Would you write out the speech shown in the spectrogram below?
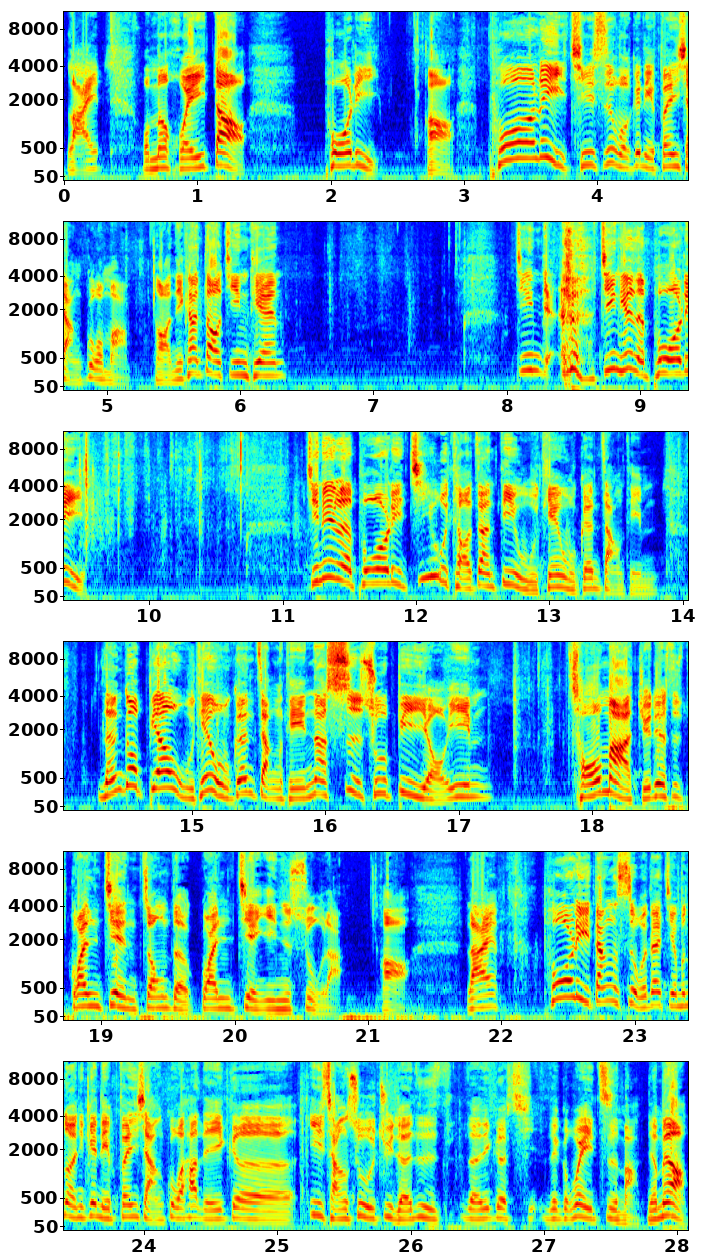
来，我们回到波利啊，波利其实我跟你分享过嘛，啊，你看到今天，今天 今天的波利，今天的波利几乎挑战第五天五根涨停。能够飙五天五根涨停，那事出必有因，筹码绝对是关键中的关键因素啦。好，来，波利当时我在节目中已经跟你分享过它的一个异常数据的日的一个那个位置嘛，有没有？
